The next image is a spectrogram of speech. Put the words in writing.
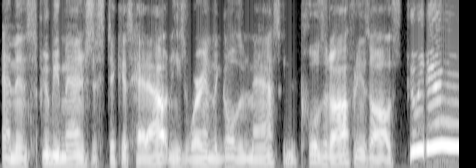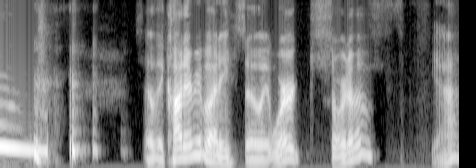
And then Scooby managed to stick his head out, and he's wearing the golden mask, and he pulls it off, and he's all Scooby Doo. so they caught everybody. So it worked, sort of. Yeah.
